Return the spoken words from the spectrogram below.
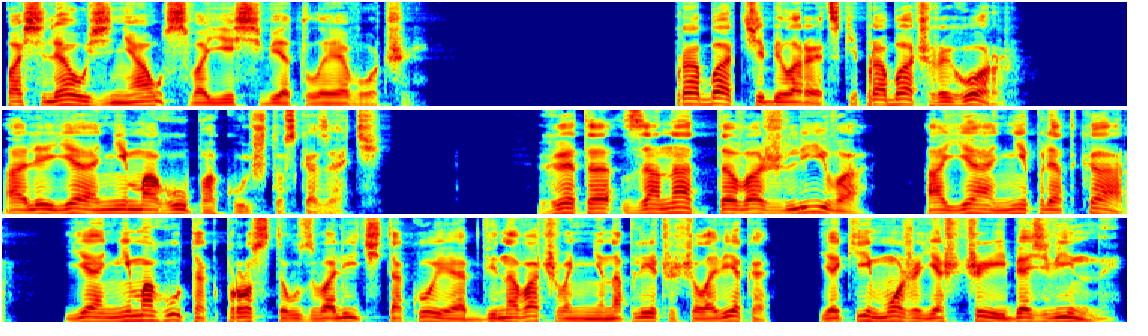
Пасля ўзняў свае светлыя вочы. Прабачце беларэцкі прабач рыгор але я не магу пакуль што сказаць. Гэта занадта важліва, а я не пляткар. Я не магу так проста ўзваліць такое абвінавачванне на плечы чалавека, які можа яшчэ і бязвінны.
